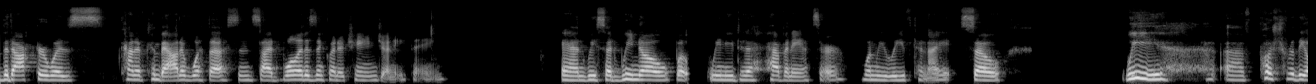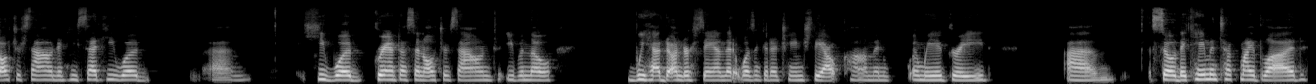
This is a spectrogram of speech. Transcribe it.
the doctor was kind of combative with us and said well it isn't going to change anything and we said we know but we need to have an answer when we leave tonight so we uh, pushed for the ultrasound and he said he would um, he would grant us an ultrasound even though we had to understand that it wasn't going to change the outcome, and and we agreed. Um, so they came and took my blood,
